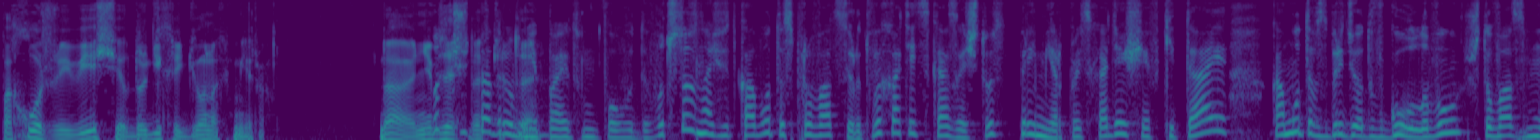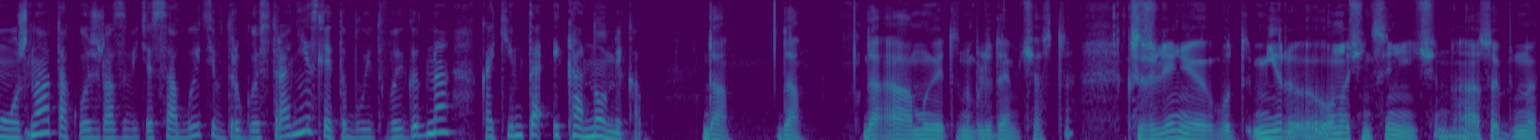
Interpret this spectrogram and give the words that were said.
похожие вещи в других регионах мира. Да, не вот чуть подробнее по этому поводу. Вот что значит кого-то спровоцирует? Вы хотите сказать, что этот пример, происходящий в Китае, кому-то взбредет в голову, что возможно такое же развитие событий в другой стране, если это будет выгодно каким-то экономикам? Да. да. Да, а мы это наблюдаем часто. К сожалению, вот мир, он очень циничен, особенно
